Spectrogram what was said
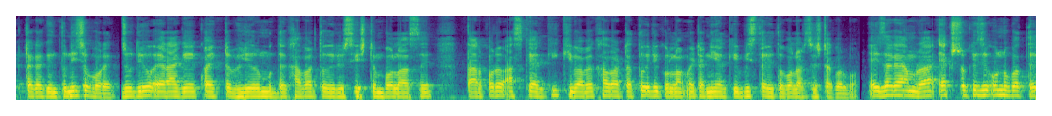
এক টাকা কিন্তু নিচে পড়ে। যদিও এর আগে কয়েকটা ভিডিওর মধ্যে খাবার তৈরির সিস্টেম বলা আছে। তারপরে আজকে আর কি কীভাবে খাবারটা তৈরি করলাম, এটা নিয়ে আর কি বিস্তারিত বলার চেষ্টা করব। এই জায়গায় আমরা একশো কেজি অনুপাতে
